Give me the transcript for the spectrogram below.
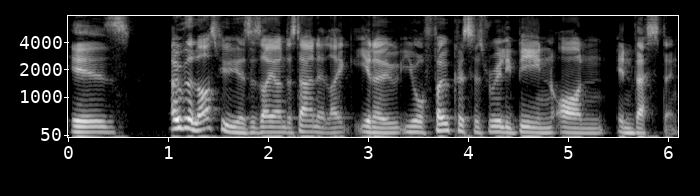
is over the last few years, as I understand it, like, you know, your focus has really been on investing.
